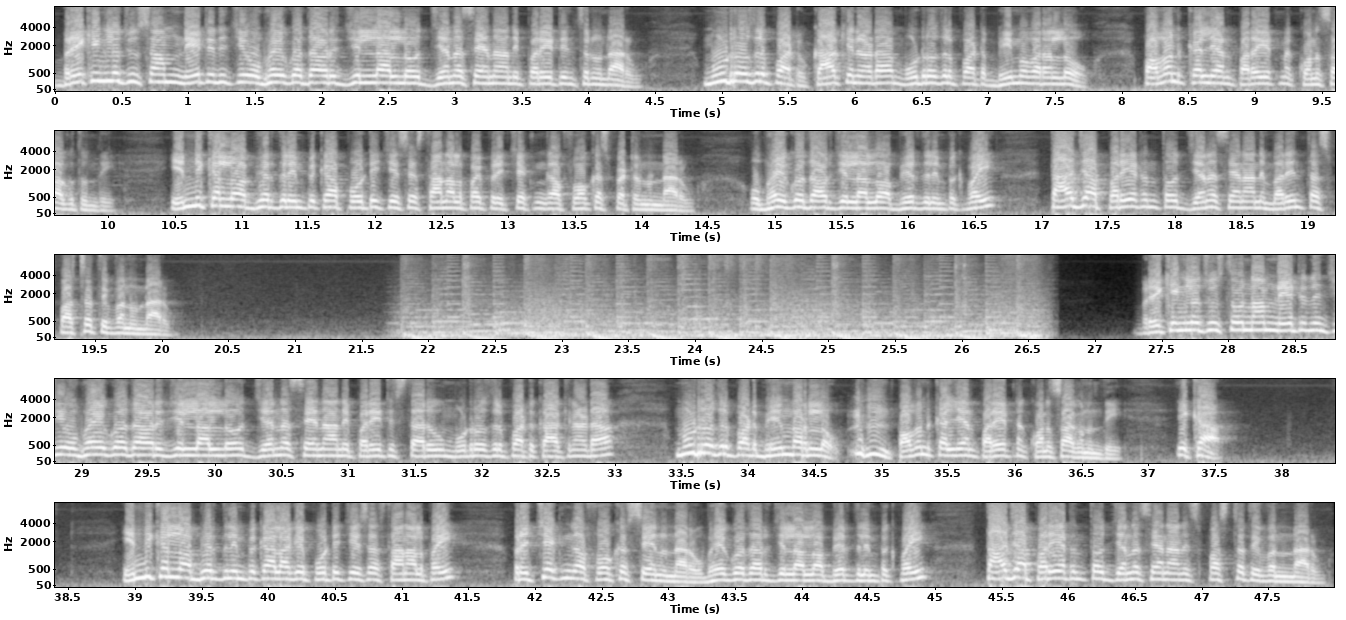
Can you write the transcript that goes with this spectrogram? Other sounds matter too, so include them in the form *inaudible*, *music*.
బ్రేకింగ్లో చూసాం నేటి నుంచి ఉభయ గోదావరి జిల్లాల్లో జనసేనాని పర్యటించనున్నారు. మూడు రోజుల పాటు కాకినాడ మూడు రోజుల పాటు భీమవరంలో పవన్ కళ్యాణ్ పర్యటన కొనసాగుతుంది. ఎన్నికల్లో అభ్యర్థుల ఎంపిక పోటీ చేసే స్థానాలపై ప్రత్యేకంగా ఫోకస్ పెట్టనున్నారు. ఉభయ గోదావరి జిల్లాల్లో అభ్యర్థుల ఎంపికపై తాజా పర్యటనతో జనసేనాని మరింత స్పష్టత ఇవ్వనున్నారు. బ్రేకింగ్లో చూస్తున్నాం. నేటి నుంచి ఉభయ గోదావరి జిల్లాల్లో జనసేనాని పర్యటిస్తారు. మూడు రోజుల పాటు కాకినాడ మూడు రోజుల పాటు భీమవరంలో *clears throat* పవన్ కళ్యాణ్ పర్యటన కొనసాగనుంది. ఇక ఎన్నికల్లో అభ్యర్థుల ఎంపిక అలాగే పోటీ చేసే స్థానాలపై ప్రత్యేకంగా ఫోకస్ చేయనున్నారు. ఉభయ గోదావరి జిల్లాల్లో అభ్యర్థుల ఎంపికపై తాజా పర్యటనతో జనసేనాని స్పష్టత ఇవ్వనున్నారు.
